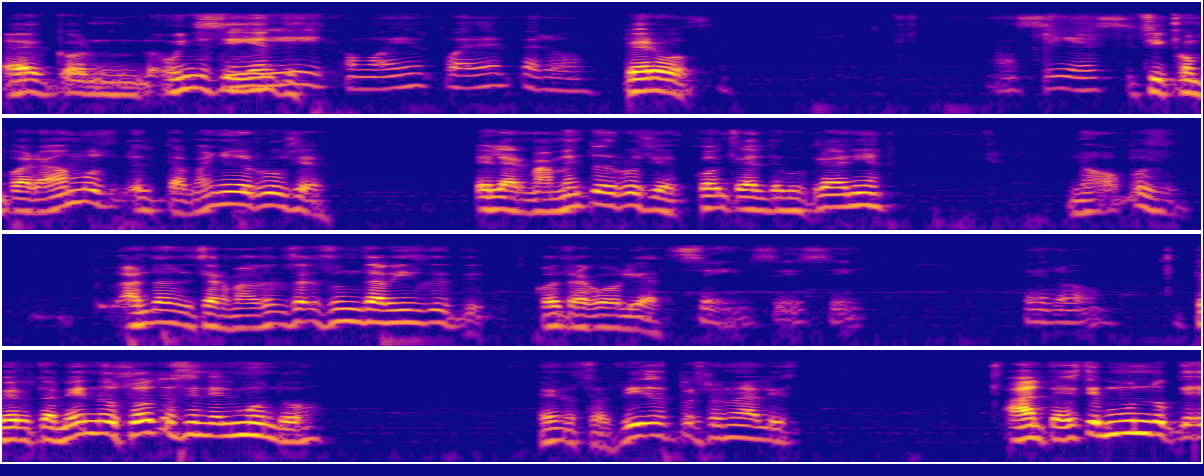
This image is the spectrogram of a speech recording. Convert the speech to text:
eh, con uñas sí, Sí, como ellos pueden, pero... Pero... Así es. Si comparamos el tamaño de Rusia, el armamento de Rusia contra el de Ucrania, no, pues andan desarmados. Es un David contra Goliat. Sí, sí, sí. Pero... Pero también nosotros en el mundo, en nuestras vidas personales, ante este mundo que,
